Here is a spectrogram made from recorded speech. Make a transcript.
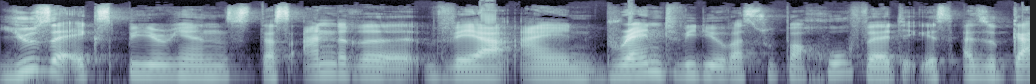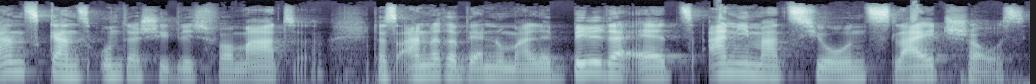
User Experience. Das andere wäre ein Brand-Video, was super hochwertig ist. Also ganz, ganz unterschiedliche Formate. Das andere wären normale Bilder-Ads, Animationen, Slideshows.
